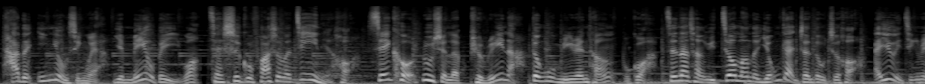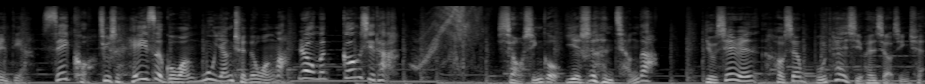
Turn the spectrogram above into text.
他的英勇行为啊也没有被遗忘。在事故发生了近一年后，Seiko 入选了 Purina 动物名人堂。不过在那场与郊狼的勇敢战斗之后，哎呦已经认定啊，Seiko 就是黑色国王牧羊犬的王了。让我们恭喜他！小型狗也是很强的。有些人好像不太喜欢小型犬，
